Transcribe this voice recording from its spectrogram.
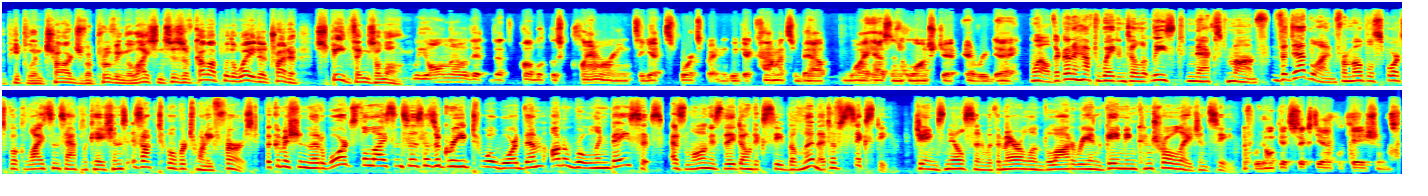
The people in charge of approving the licenses have come up with a way to try to speed things along. We all know that, that the public is clamoring to get sports betting. We get comments about why hasn't it launched yet every day. Well, they're going to have to wait until at least next month. The deadline for mobile sportsbook license applications is October 21st. The commission that awards the licenses has agreed to award them on a rolling basis, as long as they don't exceed the limit of 60. James Nielsen with the Maryland Lottery and Gaming Control Agency. If we don't get 60 applications,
